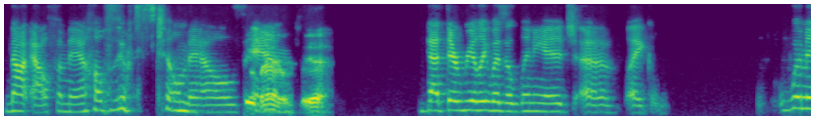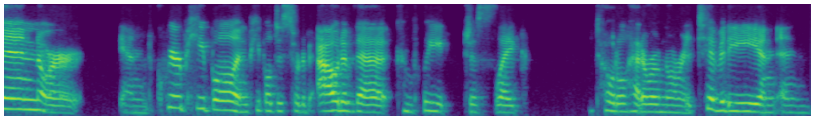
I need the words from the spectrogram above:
not alpha males it was still males Still and yeah. that there really was a lineage of like women or and queer people and people just sort of out of the complete just like total heteronormativity and and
